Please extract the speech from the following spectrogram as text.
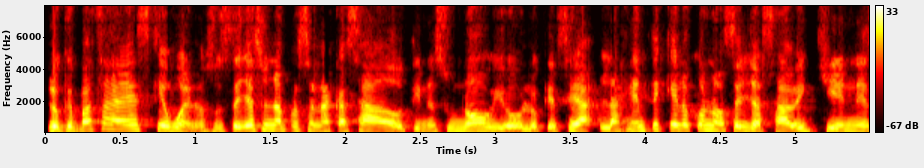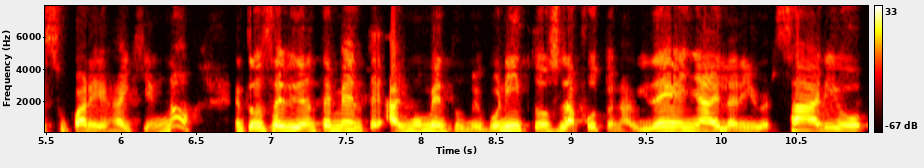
Lo que pasa es que, bueno, si usted ya es una persona casada o tiene su novio o lo que sea, la gente que lo conoce ya sabe quién es su pareja y quién no. Entonces, evidentemente, hay momentos muy bonitos, la foto navideña, el aniversario,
